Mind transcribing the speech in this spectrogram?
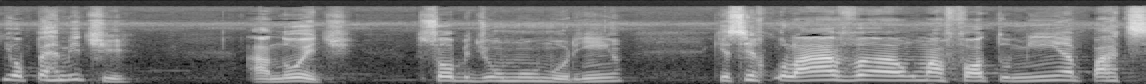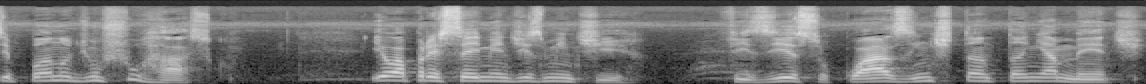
e eu permiti. À noite, soube de um murmurinho que circulava uma foto minha participando de um churrasco. Eu apressei-me em desmentir. Fiz isso quase instantaneamente,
